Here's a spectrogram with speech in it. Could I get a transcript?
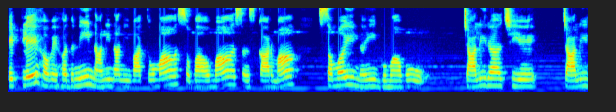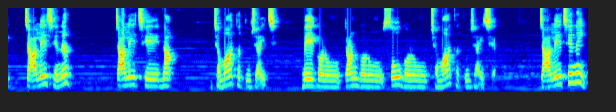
એટલે હવે હદની નાની નાની વાતોમાં, સ્વભાવમાં, સંસ્કારમાં સમય નહીં ગુમાવો. ચાલી રહ્યા છીએ. ચાલી, ચાલે છે ને? ચાલે છે. ના, જમા થતું જાય છે. બે ગણું, ત્રણ ગણું, સો ગણું જમા થતું જાય છે. ચાલે છે નહીં.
